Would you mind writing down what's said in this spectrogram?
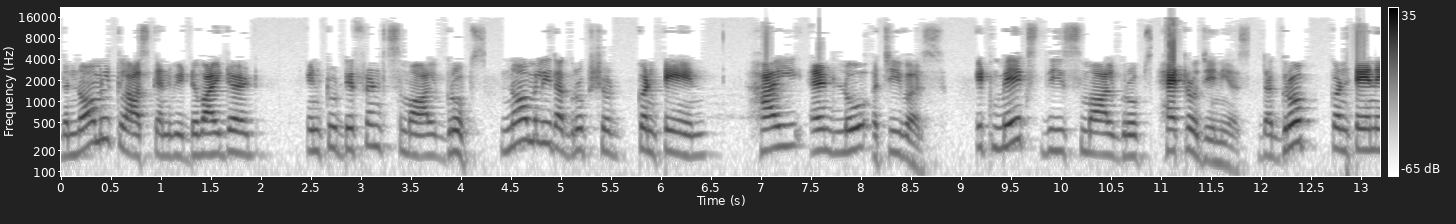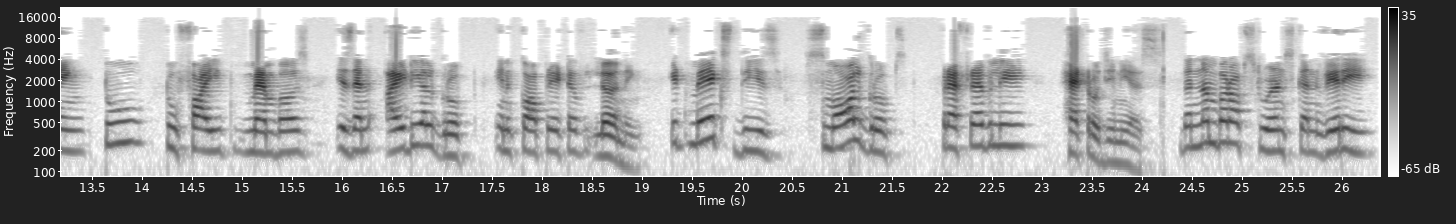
The normal class can be divided into different small groups. Normally the group should contain high and low achievers. It makes these small groups heterogeneous. The group containing 2 to 5 members is an ideal group in cooperative learning. It makes these small groups preferably heterogeneous. The number of students can vary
